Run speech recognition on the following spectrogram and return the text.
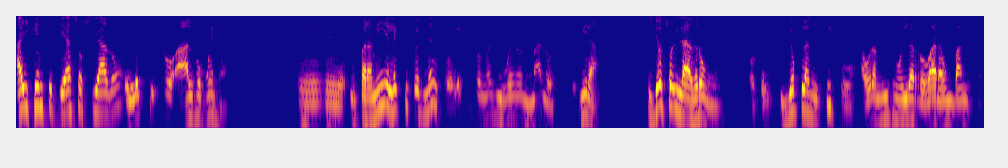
hay gente que ha asociado el éxito a algo bueno. Eh, y para mí el éxito es neutro, el éxito no es ni bueno ni malo. Mira, si yo soy ladrón, ¿okay? yo planifico ahora mismo ir a robar a un banco,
